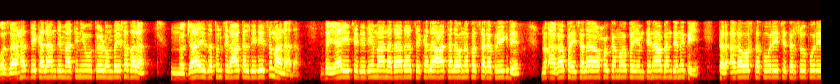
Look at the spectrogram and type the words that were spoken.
وضاحت د کلام د ماتنی وکړم به خبره نو جائزه فی العقل د دې څه معنا ده د یای چې د دې معنا دا ده چې کله عقل او نفس سره پریګ دی نو هغه فیصله او حکم په امتناع باندې نه کوي تر هغه وخت پورې چې ترسو پورې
